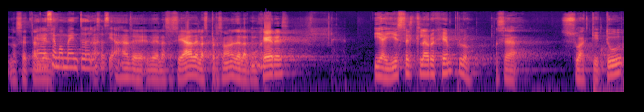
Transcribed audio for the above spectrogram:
No sé, tal en vez. ese momento de la sociedad. Ajá, de, de la sociedad, de las personas, de las mujeres. Y ahí está el claro ejemplo. O sea, su actitud,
